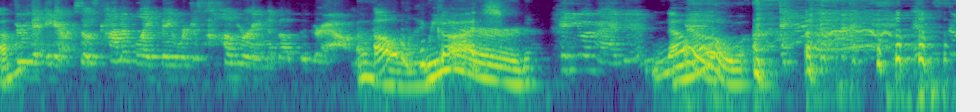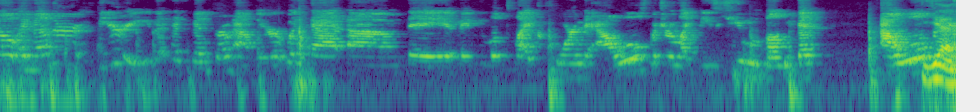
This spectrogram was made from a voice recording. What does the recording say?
Oh. through the air. So it's kind of like they were just hovering above the ground. Oh my gosh. weird. Can you imagine? No. and are like these humongous owls. Yes,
